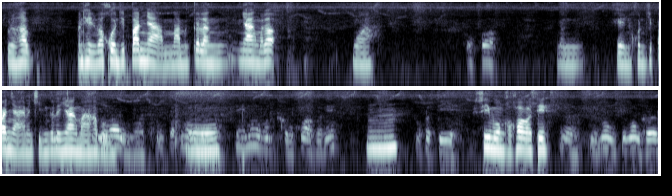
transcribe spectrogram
ทุกนะครับ มันเห็นว่าคนที่ปั้นหญ้ามามันกำลังย่างมาแล้วงัวมันเห็นคนที่ปั้นหญ้าให้มันกินก็เลยย่างมาครับผมโอ้สี่โมงมันเขาขวากว่านี้อืมปกติ สี่โมงเขาข้อกันทีเออสี่โมงสี่โมงเคิง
